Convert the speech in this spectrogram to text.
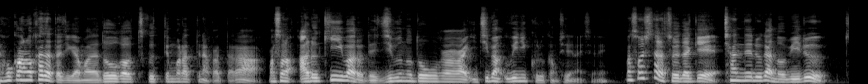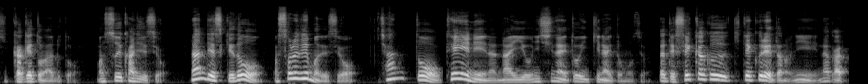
他の方たちがまだ動画を作ってもらってなかったら、まあ、そのあるキーワードで自分の動画が一番上に来るかもしれないですよね、まあ、そしたらそれだけチャンネルが伸びるきっかけとなると、まあ、そういう感じですよ。なんですけど、それでもですよ、ちゃんと丁寧な内容にしないといけないと思うんですよ。だってせっかく来てくれたのに、なんか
